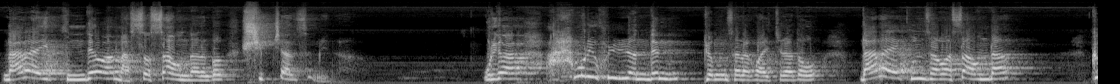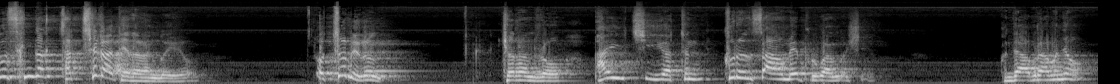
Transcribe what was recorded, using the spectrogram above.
나라의 군대와 맞서 싸운다는 거 쉽지 않습니다. 우리가 아무리 훈련된 병사라고 할지라도 나라의 군사와 싸운다? 그 생각 자체가 대단한 거예요. 어쩌면은 결혼으로 바위치기 같은 그런 싸움에 불과한 것이에요. 근데 아브라함은요,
